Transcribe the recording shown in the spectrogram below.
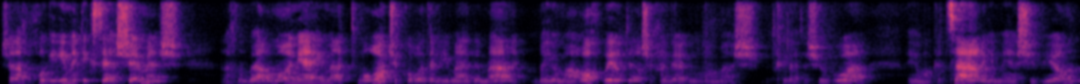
כשאנחנו חוגגים את טקסי השמש, אנחנו בהרמוניה עם התמורות שקורות על אימא האדמה ביום הארוך ביותר שחגגנו ממש בתחילת השבוע, היום הקצר, ימי השוויון.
